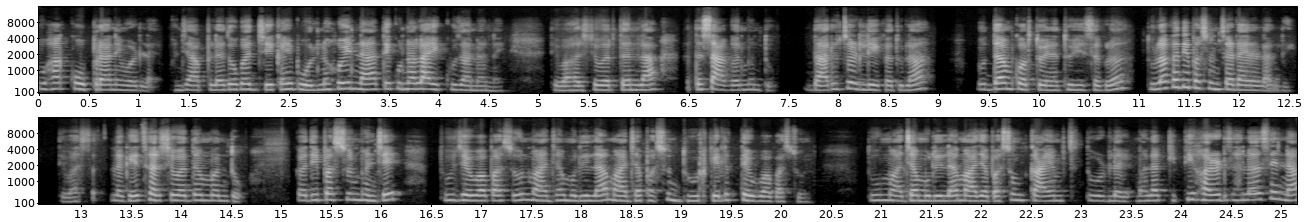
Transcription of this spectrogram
तू हा कोपरा निवडलाय. म्हणजे आपल्या दोघात जे काही बोलणं होईल ना ते कुणाला ऐकू जाणार नाही. तेव्हा हर्षवर्धनला आता सागर म्हणतो दारू चढली आहे का तुला? मुद्दाम करतोय ना तू हे सगळं? तुला कधीपासून चढायला लागली? तेव्हा स- लगेच हर्षवर्धन म्हणतो कधीपासून म्हणजे? तू जेव्हापासून माझ्या मुलीला माझ्यापासून दूर केलं तेव्हापासून. तू माझ्या मुलीला माझ्यापासून कायमचं तोडलंय. मला किती हर्ट झालं असेल ना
